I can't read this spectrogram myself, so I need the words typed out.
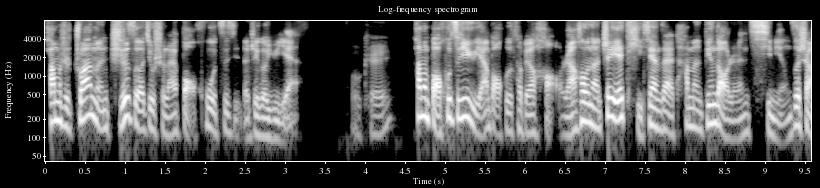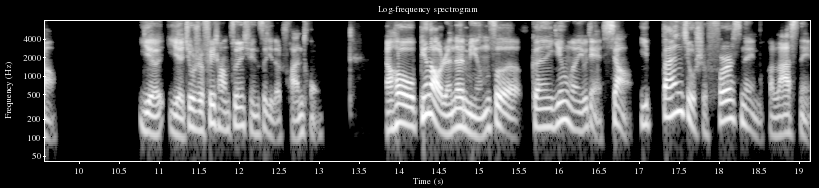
他们是专门职责就是来保护自己的这个语言。，OK，他们保护自己语言保护的特别好，然后呢，这也体现在他们冰岛人起名字上，也也就是非常遵循自己的传统。然后冰岛人的名字跟英文有点像，一般就是 first name 和 last name，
